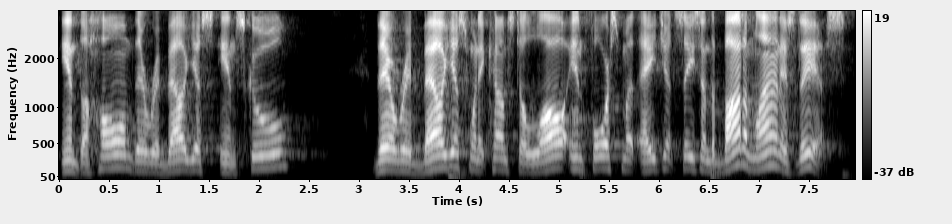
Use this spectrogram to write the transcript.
in the home, they're rebellious in school, they're rebellious when it comes to law enforcement agencies. And the bottom line is this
